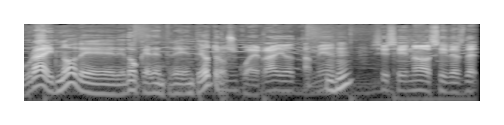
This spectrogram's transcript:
Wright, ¿no? De, de Docker, entre, entre otros. Quiet Riot también. Sí, sí, no, sí, desde,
